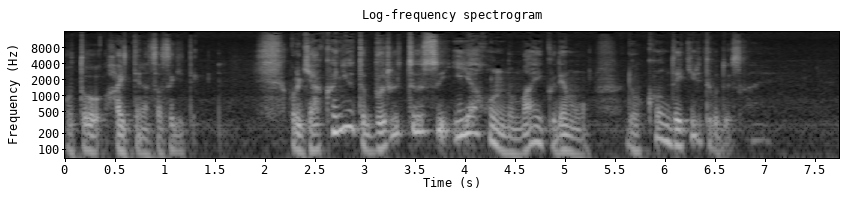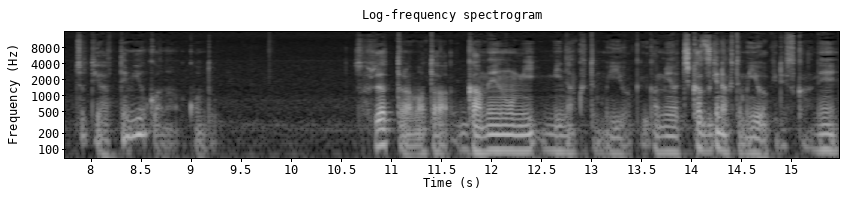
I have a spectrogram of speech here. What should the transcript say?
音入ってなさすぎて。これ逆に言うと Bluetooth イヤホンのマイクでも録音できるってことですかね。ちょっとやってみようかな今度。それだったらまた画面を見見なくてもいいわけ画面を近づけなくてもいいわけですからね。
